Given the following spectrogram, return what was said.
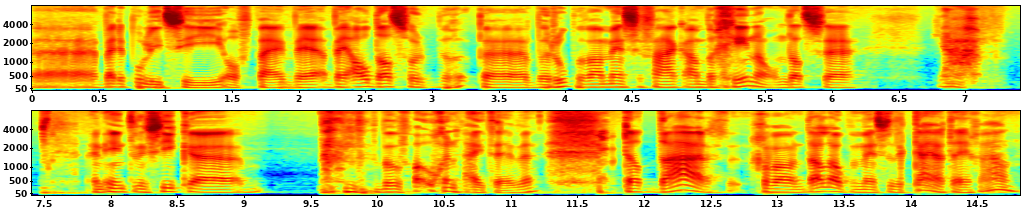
uh, bij de politie of bij, bij, bij al dat soort be- be- beroepen waar mensen vaak aan beginnen, omdat ze ja, een intrinsieke bewogenheid hebben, dat daar gewoon, daar lopen mensen de keihard tegenaan.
